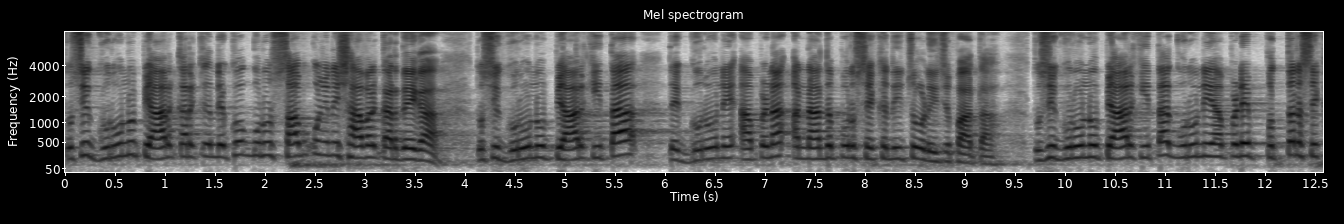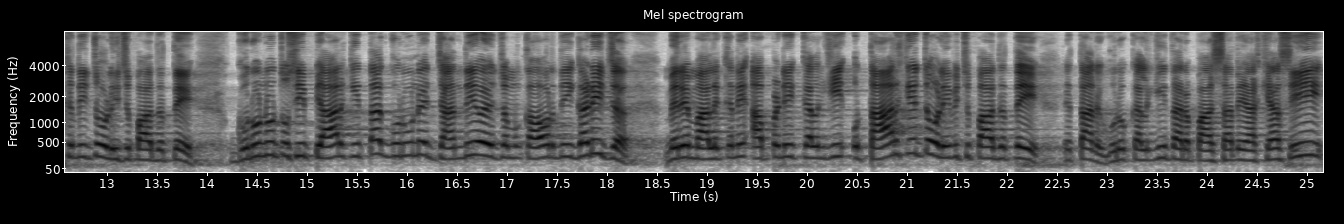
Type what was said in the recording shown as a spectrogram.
ਤੁਸੀਂ ਗੁਰੂ ਨੂੰ ਪਿਆਰ ਕਰਕੇ ਦੇਖੋ, ਗੁਰੂ ਸਭ ਕੁਝ ਨਿਸ਼ਾਵਰ ਕਰ ਦੇਗਾ। ਤੁਸੀਂ ਗੁਰੂ ਨੂੰ ਪਿਆਰ ਕੀਤਾ ਤੇ ਗੁਰੂ ਨੇ ਆਪਣਾ ਆਨੰਦਪੁਰ ਸਿੱਖ ਦੀ ਝੋਲੀ ਚ ਪਾਤਾ। ਤੁਸੀਂ ਗੁਰੂ ਨੂੰ ਪਿਆਰ ਕੀਤਾ, ਗੁਰੂ ਨੇ ਆਪਣੇ ਪੁੱਤਰ ਸਿੱਖ ਦੀ ਝੋਲੀ ਚ ਪਾ ਦਿੱਤੇ। ਗੁਰੂ ਨੂੰ ਤੁਸੀਂ ਪਿਆਰ ਕੀਤਾ, ਗੁਰੂ ਨੇ ਜਾਂਦੇ ਹੋਏ ਚਮਕੌਰ ਦੀ ਗੜੀ 'ਚ ਮੇਰੇ ਮਾਲਕ ਨੇ ਆਪਣੀ ਕਲਗੀ ਉਤਾਰ ਕੇ ਝੋਲੀ ਵਿੱਚ ਪਾ ਦਿੱਤੇ। ਤੇ ਧੰਨ ਗੁਰੂ ਕਲਗੀਧਰ ਪਾਤਸ਼ਾਹ ਨੇ ਆਖਿਆ ਸੀ,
